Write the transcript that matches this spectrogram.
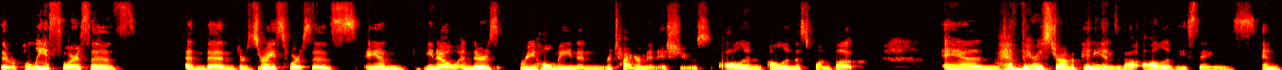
there were police horses, and then there's race horses, and you know, and there's rehoming and retirement issues, all in all in this one book and I have very strong opinions about all of these things and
